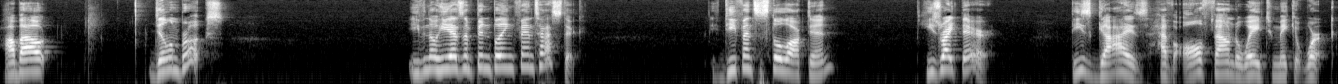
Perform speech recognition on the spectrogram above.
How about Dillon Brooks? Even though he hasn't been playing fantastic, defense is still locked in. He's right there. These guys have all found a way to make it work.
